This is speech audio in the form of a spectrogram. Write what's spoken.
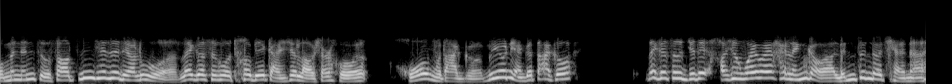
我们能走上今天这条路，那个时候特别感谢老仙儿和火舞大哥，没有两个大哥，那个时候觉得好像 Y Y 还能搞啊，能挣到钱呢。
